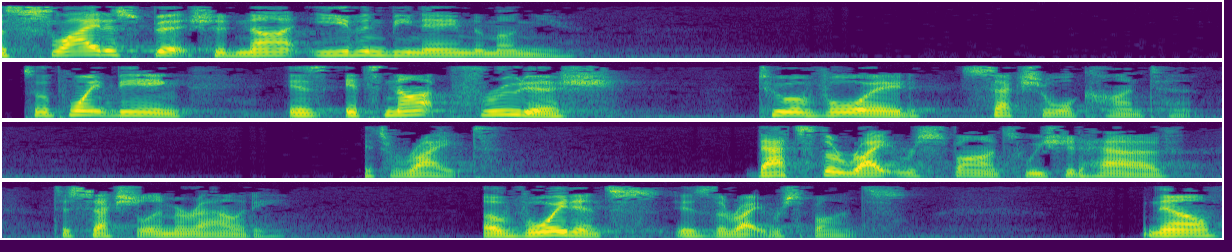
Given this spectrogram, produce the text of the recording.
the slightest bit should not even be named among you. So the point being is it's not prudish to avoid sexual content. It's right. That's the right response we should have to sexual immorality. Avoidance is the right response. Now,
